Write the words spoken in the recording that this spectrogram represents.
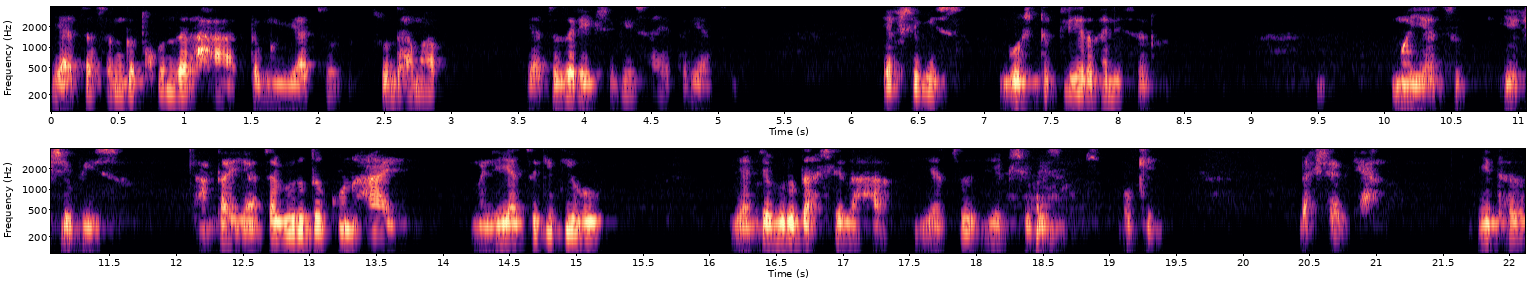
याचा संगत कोण जर हा तर मग याचं सुद्धा माप. याचं जर एकशे वीस आहे तर याचं. एकशे वीस. गोष्ट क्लिअर झाली सर. मग याचं एकशे वीस. आता याचा विरुद्ध कोण हा आहे म्हणजे याचं किती हो? याच्या विरुद्ध असलेला हा याचं एकशे वीस. ओके? लक्षात घ्या. इथं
